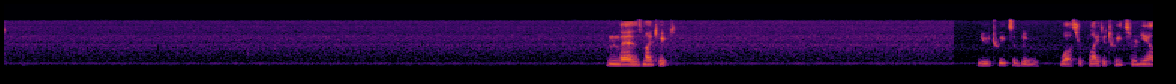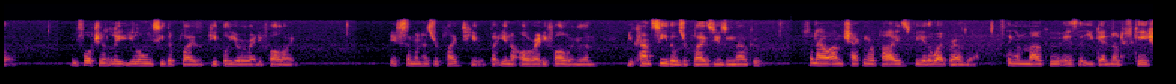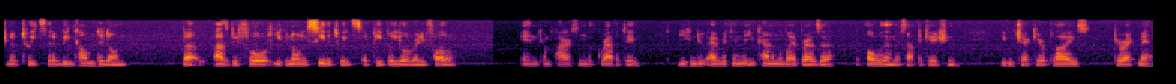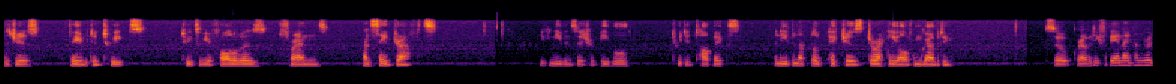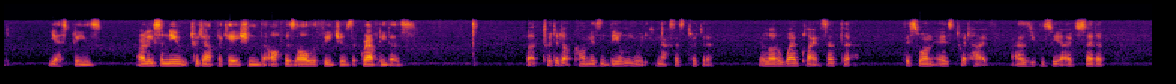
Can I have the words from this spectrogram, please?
And there's my tweet. New tweets are blue, whilst reply to tweets are in yellow. Unfortunately, you'll only see the replies of people you're already following. If someone has replied to you, but you're not already following them, you can't see those replies using Mauku. For now, I'm checking replies via the web browser. The thing on Mauku is that you get notification of tweets that have been commented on, but as before, you can only see the tweets of people you already follow in comparison with Gravity, you can do everything that you can in the web browser, but all within this application. You can check your replies, direct messages, favorited tweets, tweets of your followers, friends, and save drafts. You can even search for people, tweeted topics, and even upload pictures directly all from Gravity. So, Gravity for the N900? Yes, please. Or at least a new Twitter application that offers all the features that Gravity does. But Twitter.com isn't the only way you can access Twitter. There are a lot of web clients out there. This one is TwitHive. As you can see, I've set up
